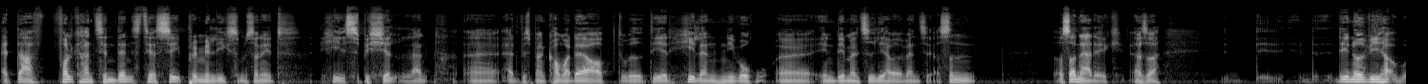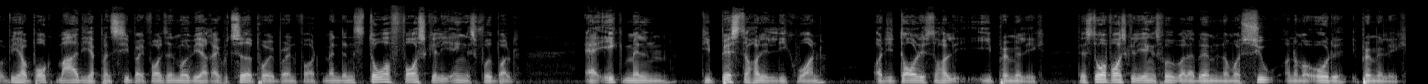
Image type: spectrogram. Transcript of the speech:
at der, folk har en tendens til at se Premier League som sådan et helt specielt land. Uh, at hvis man kommer derop, du ved, det er et helt andet niveau, uh, end det man tidligere har været vant til. Og sådan, og sådan er det ikke. Altså, det, det er noget, vi har, vi har brugt meget af de her principper i forhold til den måde, vi har rekrutteret på i Brentford. Men den store forskel i engelsk fodbold er ikke mellem de bedste hold i League One og de dårligste hold i Premier League. Den store forskel i engelsk fodbold er mellem nummer 7 og nummer 8 i Premier League.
